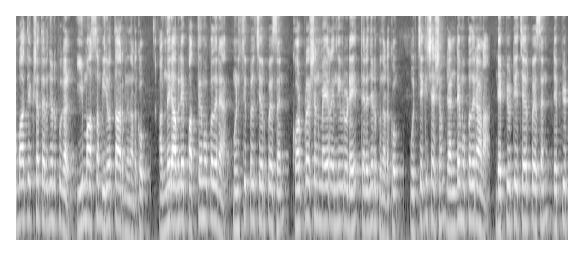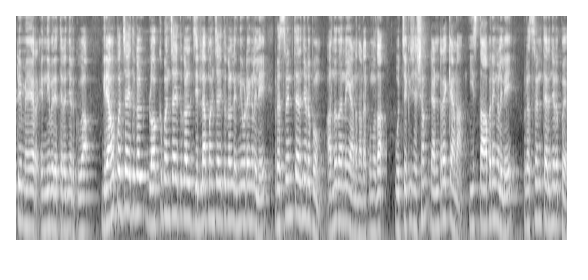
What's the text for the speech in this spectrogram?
ഉപാധ്യക്ഷ തെരഞ്ഞെടുപ്പുകൾ ഈ മാസം ഇരുപത്തി ആറിന് നടക്കും. അന്ന് രാവിലെ പത്ത് മുപ്പതിന് മുനിസിപ്പൽ ചെയർപേഴ്സൺ കോർപ്പറേഷൻ മേയർ എന്നിവരുടെ തെരഞ്ഞെടുപ്പ് നടക്കും. ഉച്ചയ്ക്ക് ശേഷം രണ്ട് മുപ്പതിനാണ് ഡെപ്യൂട്ടി ചെയർപേഴ്സൺ ഡെപ്യൂട്ടി മേയർ എന്നിവരെ തെരഞ്ഞെടുക്കുക. ഗ്രാമപഞ്ചായത്തുകൾ ബ്ലോക്ക് പഞ്ചായത്തുകൾ ജില്ലാ പഞ്ചായത്തുകൾ എന്നിവിടങ്ങളിലെ പ്രസിഡന്റ് തെരഞ്ഞെടുപ്പും അന്ന് തന്നെയാണ് നടക്കുന്നത്. ഉച്ചയ്ക്ക് ശേഷം രണ്ടരയ്ക്കാണ് ഈ സ്ഥാപനങ്ങളിലെ പ്രസിഡന്റ് തെരഞ്ഞെടുപ്പ്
